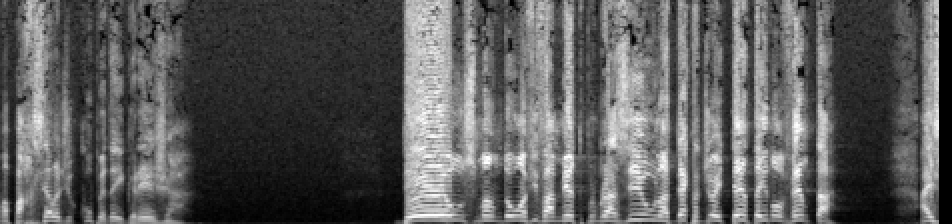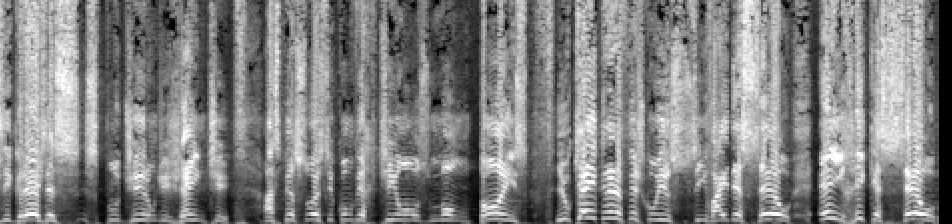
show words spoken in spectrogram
uma parcela de culpa é da igreja. Deus mandou um avivamento para o Brasil na década de 80 e 90. As igrejas explodiram de gente, as pessoas se convertiam aos montões. E o que a igreja fez com isso? Se envaideceu, enriqueceu,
